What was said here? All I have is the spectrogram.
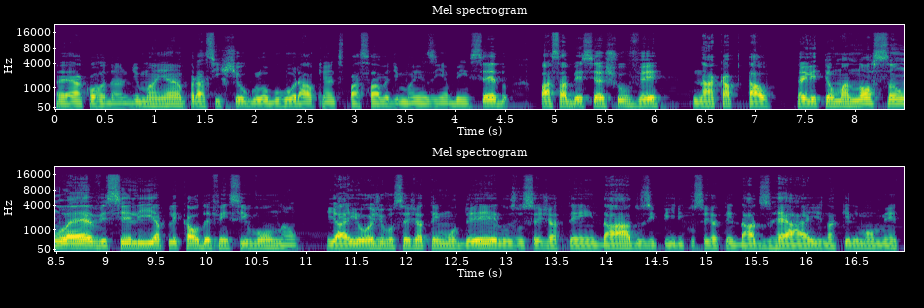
é, acordando de manhã para assistir o Globo Rural, que antes passava de manhãzinha bem cedo, para saber se ia chover na capital, para ele ter uma noção leve se ele ia aplicar o defensivo ou não. E aí hoje você já tem modelos, você já tem dados empíricos, você já tem dados reais naquele momento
